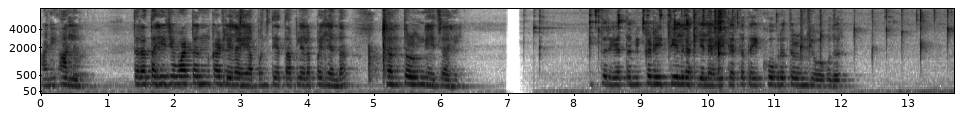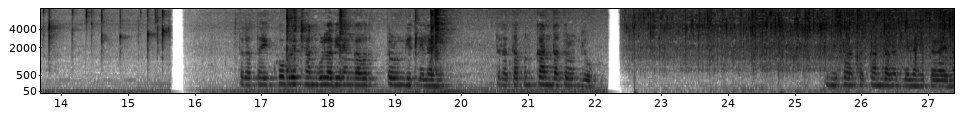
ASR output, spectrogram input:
आणि आलं. तर आता हे जे वाटण काढलेलं आहे आपण ते आता आपल्याला पहिल्यांदा छान तळून घ्यायचं आहे. तर हे आता मी कढईत तेल घातलेलं आहे. त्यात आता हे खोबरं तळून घेऊ अगोदर. तर आता हे खोबरं छान गुलाबी रंगावर तळून घेतलेलं आहे. तर आता आपण कांदा तळून घेऊ. तुम्ही पाहता कांदा घातलेला आहे तळायला.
